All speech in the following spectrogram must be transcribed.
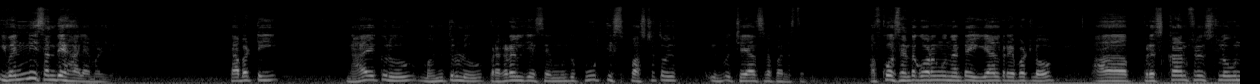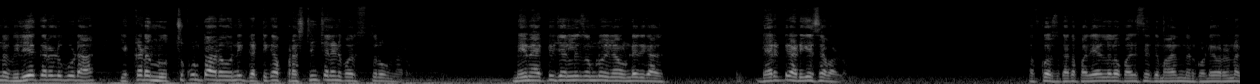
ఇవన్నీ సందేహాలే మళ్ళీ. కాబట్టి నాయకులు మంత్రులు ప్రకటనలు చేసే ముందు పూర్తి స్పష్టత ఇవ్వ చేయాల్సిన పరిస్థితి. అఫ్ కోర్స్ ఎంత ఘోరంగా ఉందంటే ఇవాళ రేపట్లో ఆ ప్రెస్ కాన్ఫరెన్స్లో ఉన్న విలేకరులు కూడా ఎక్కడ నొచ్చుకుంటారో అని గట్టిగా ప్రశ్నించలేని పరిస్థితిలో ఉన్నారు. మేము యాక్టివ్ జర్నలిజంలో ఇలా ఉండేది కాదు. డైరెక్ట్గా అడిగేసేవాళ్ళం. కోర్స్ గత పదేళ్ళలో పరిస్థితి మారింది అనుకోండి. ఎవరన్నా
